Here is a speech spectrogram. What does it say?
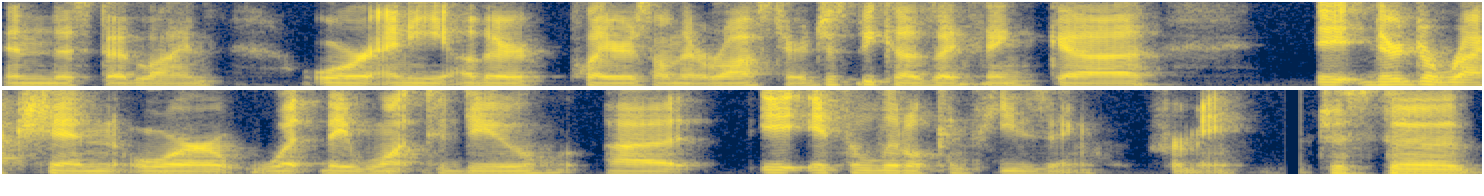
in this deadline or any other players on their roster, just because I think uh, it, their direction or what they want to do, uh, it, it's a little confusing for me. just to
